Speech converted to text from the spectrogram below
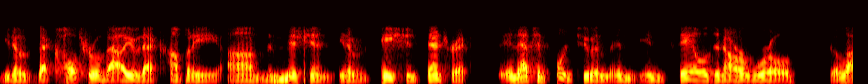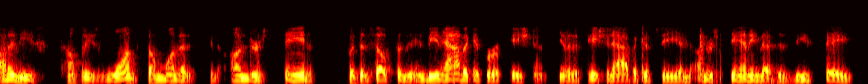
you know that cultural value of that company, um, the mission, you know, patient centric, and that's important too in, in in sales in our world. A lot of these companies want someone that can understand put themselves in and be an advocate for a patient, you know, the patient advocacy and understanding that disease state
